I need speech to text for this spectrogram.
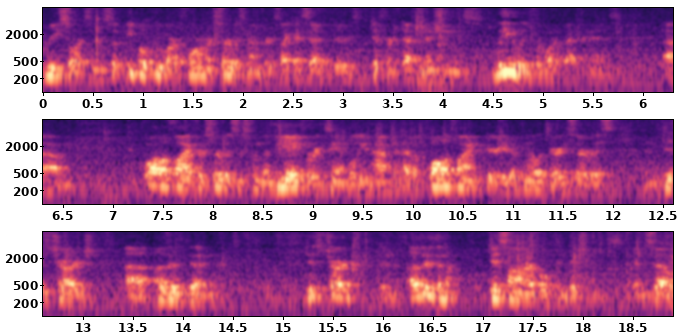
resources, so people who are former service members, like I said, there's different definitions legally for what a veteran is. Um, To qualify for services from the VA, for example, you have to have a qualifying period of military service discharge uh, other than, discharge other than dishonorable conditions. And so,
